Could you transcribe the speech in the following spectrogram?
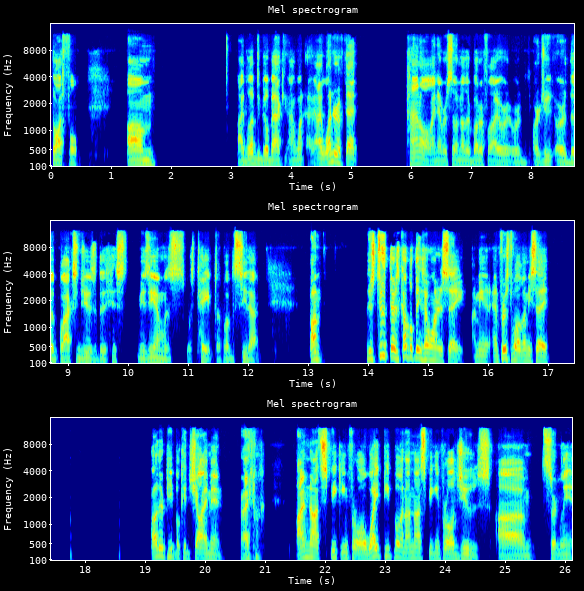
thoughtful. Um, I'd love to go back. I want. I wonder if that panel i never saw another butterfly or or or, Jew, or the blacks and jews at the his museum was was taped i'd love to see that um there's two there's a couple things i wanted to say i mean and first of all let me say other people can chime in right i'm not speaking for all white people and i'm not speaking for all jews um certainly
